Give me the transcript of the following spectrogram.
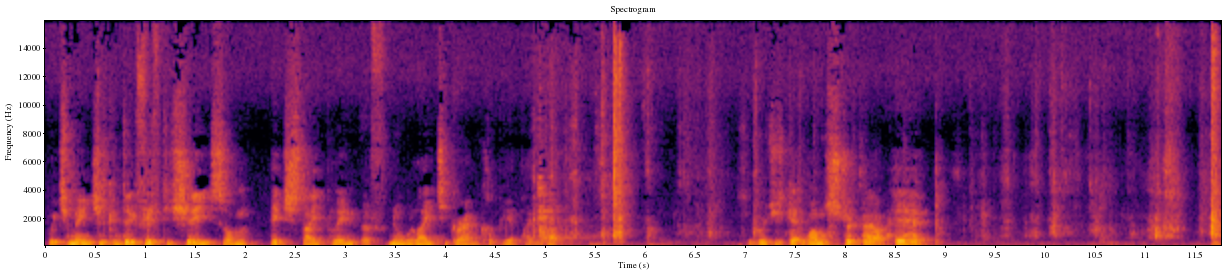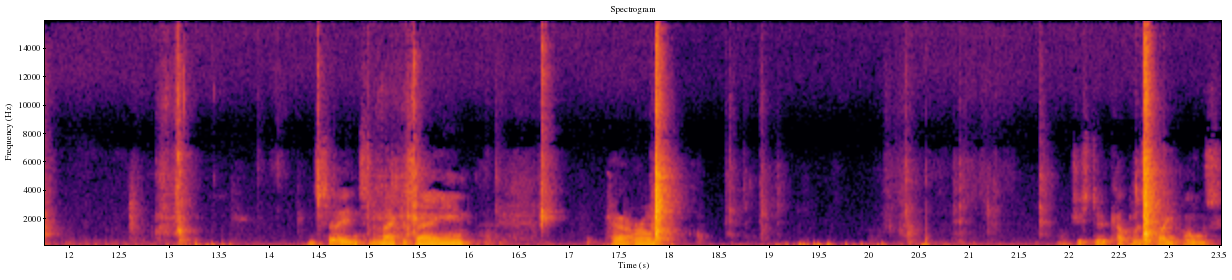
which means you can do 50 sheets on edge stapling of normal 80 gram copy of paper. We'll just get one strip out here. Insert it into the magazine, power on. I'll just do a couple of staples.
